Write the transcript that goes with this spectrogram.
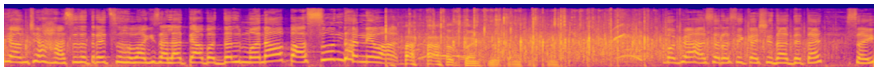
तुम्ही आमच्या हास्य जत्रेत सहभागी झाला. त्याबद्दल मनापासून धन्यवाद. थँक्यू थँक्यू बघूया हास्यरसिक कशी दाद देत आहेत सई?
